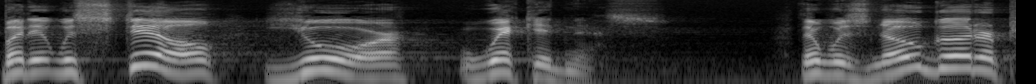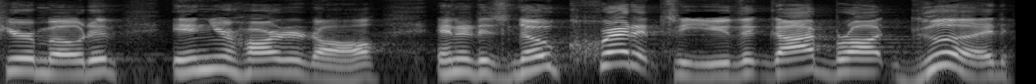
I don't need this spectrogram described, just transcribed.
but it was still your wickedness. There was no good or pure motive in your heart at all, and it is no credit to you that God brought good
